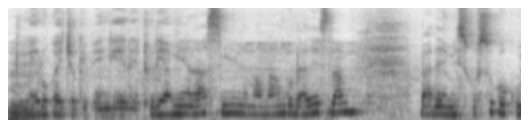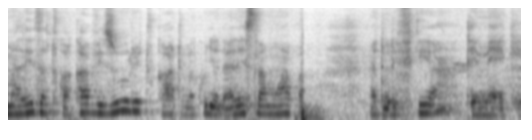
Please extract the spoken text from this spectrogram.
Mm. Tumeruka hicho kipengele, tulihamia rasmi na mama yangu Dar es Salaam. Baada ya misukosuko kumaliza, tukakaa vizuri, tukawa tumekuja Dar es Salaam hapa na tulifikia Temeke,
